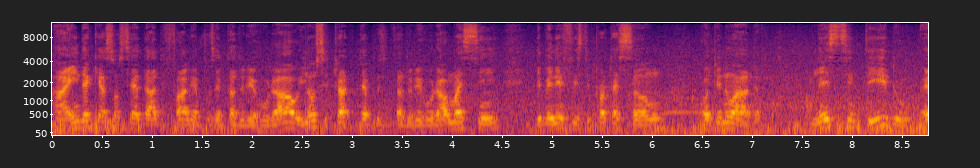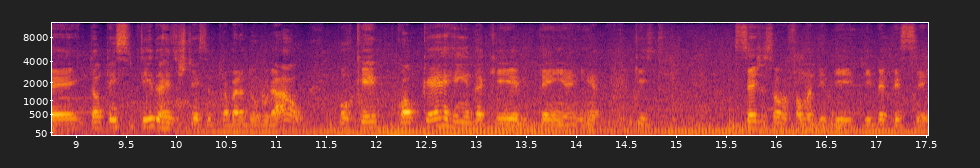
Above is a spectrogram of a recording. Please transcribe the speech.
ainda que a sociedade fale em aposentadoria rural, e não se trata de aposentadoria rural, mas sim de benefício de proteção continuada. Nesse sentido, é, então tem sentido a resistência do trabalhador rural, porque qualquer renda que ele tenha, que seja sob a forma de, de, de BPC,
